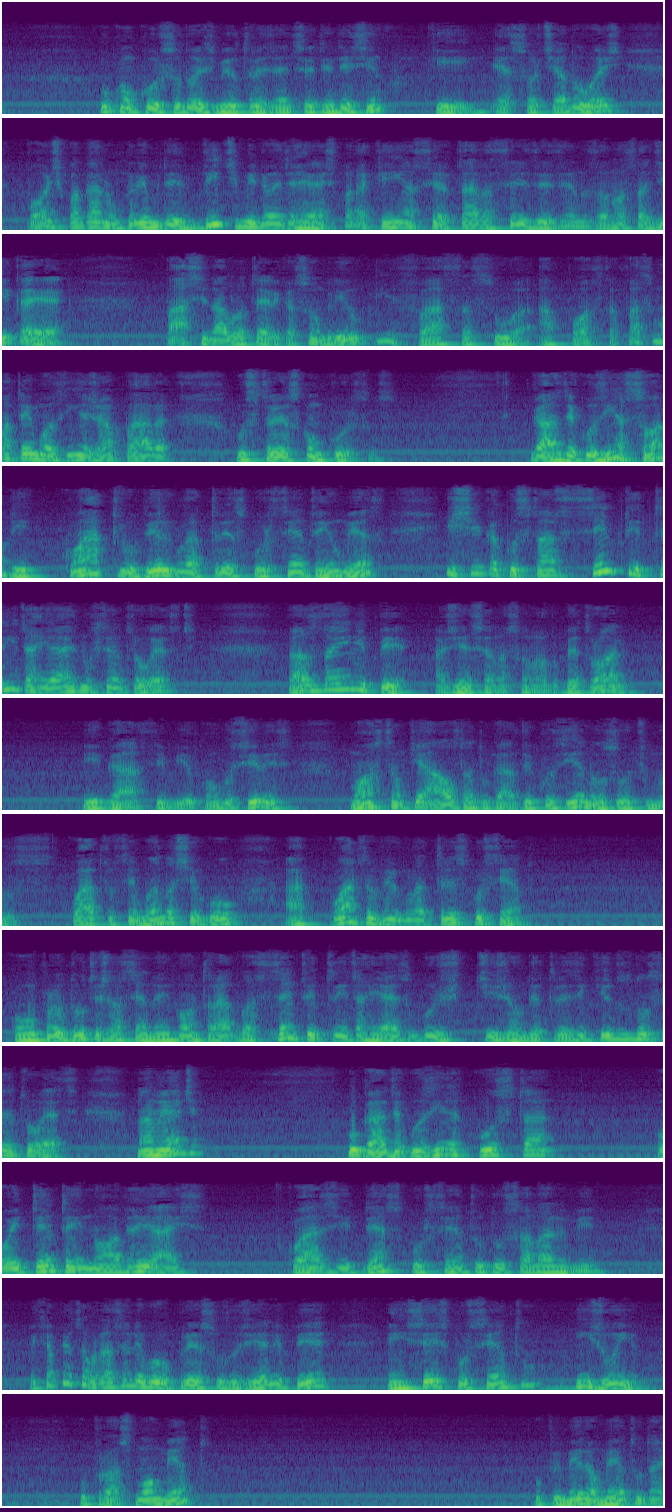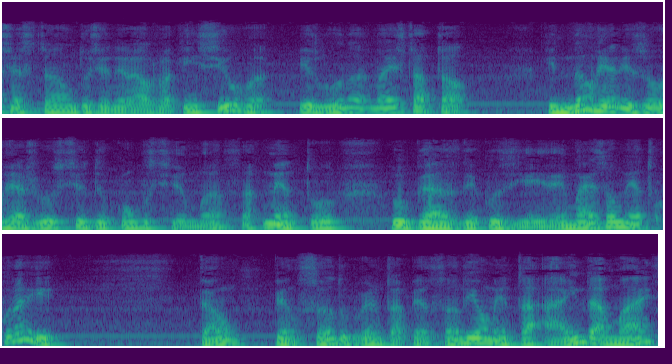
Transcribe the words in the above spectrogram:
o concurso 2385, que é sorteado hoje, pode pagar um prêmio de 20 milhões de reais para quem acertar as seis dezenas. A nossa dica é passe na lotérica Sombrio e faça sua aposta. Faça uma teimosinha já para os três concursos. Gás de cozinha sobe 4,3% em um mês e chega a custar 130 reais no Centro-Oeste. Dados da ANP, Agência Nacional do Petróleo e Gás e Biocombustíveis, mostram que a alta do gás de cozinha nos últimos quatro semanas chegou a 4,3%, com o produto já sendo encontrado a 130 reais o botijão de 13 quilos no Centro-Oeste. Na média, o gás de cozinha custa R$ 89,00, quase 10% do salário mínimo. É que a Petrobras elevou o preço do GLP em 6% em junho. O próximo aumento, o primeiro aumento da gestão do general Joaquim Silva e Luna na estatal, que não realizou o reajuste do combustível, mas aumentou o gás de cozinha. E vem mais aumento por aí. Então, pensando, o governo está pensando em aumentar ainda mais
